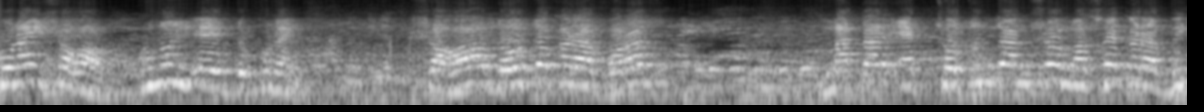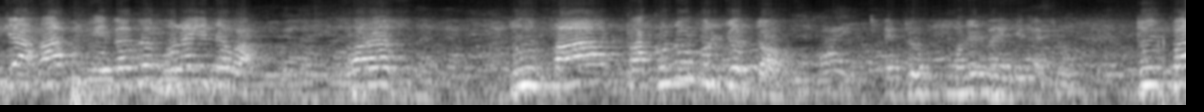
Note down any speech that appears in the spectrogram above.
কোনাই সহ এই কোনাই সহ দৌত করা ফরজ। মাথার এক চতুর্থাংশ মশে করা বিজা হাত এভাবে ভুলাই দেওয়া ফরজ। দুই পা টাকুনো পর্যন্ত। একটু মনে একটু দুই পা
